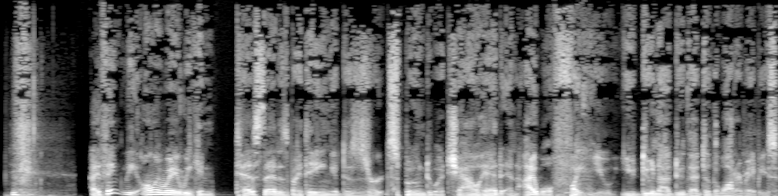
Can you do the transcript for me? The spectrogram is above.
I think the only way we can test that is by taking a dessert spoon to a chow head, and I will fight you. You do not do that to the water babies.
